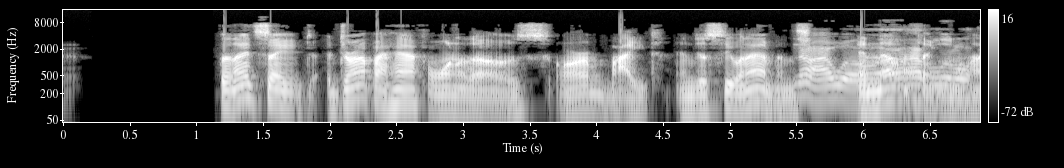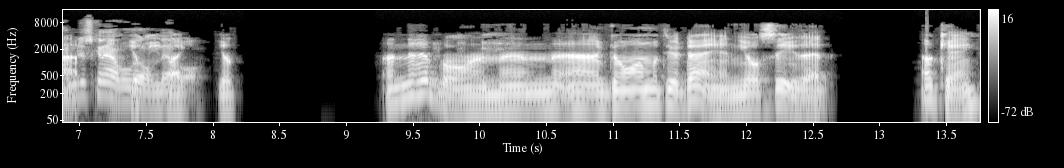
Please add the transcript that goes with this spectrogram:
that. But I'd say drop a half of one of those or a bite and just see what happens. No, I will. and I'll have a little. I'm just gonna have a You'll little like- nibble. you'll- a nibble, and then uh, go on with your day, and you'll see that. Okay,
